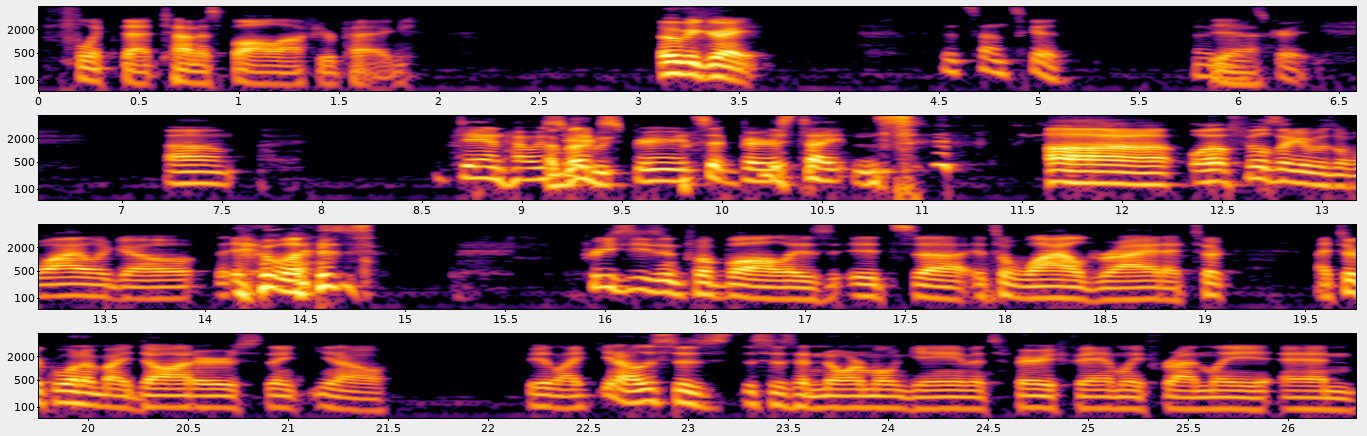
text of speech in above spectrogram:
flick that tennis ball off your peg. It would be great. That sounds good. Yeah. that's great. Um, Dan, how was I'm your glad we- experience at Bears Titans? Uh, well, it feels like it was a while ago. It was preseason football. Is it's uh it's a wild ride. I took I took one of my daughters. Think you know, being like you know this is this is a normal game. It's very family friendly. And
